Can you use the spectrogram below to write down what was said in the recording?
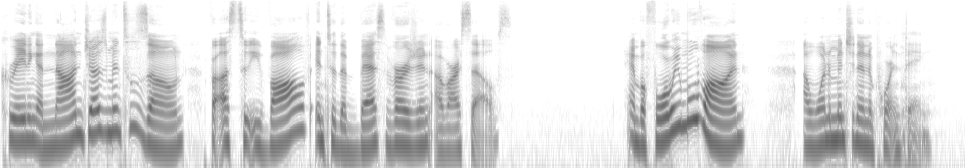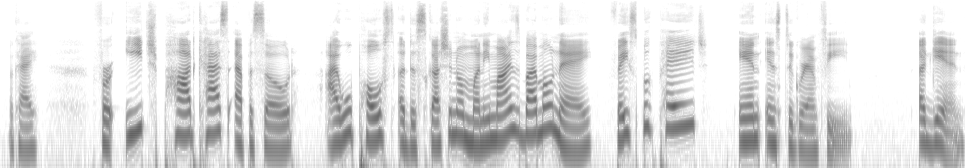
creating a non judgmental zone for us to evolve into the best version of ourselves. And before we move on, I want to mention an important thing, okay? For each podcast episode, I will post a discussion on Money Minds by Moné Facebook page and Instagram feed. Again,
